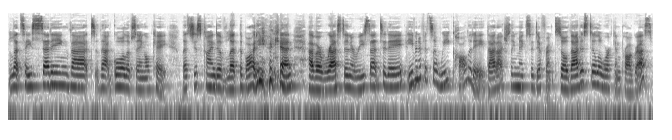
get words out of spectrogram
let's say setting that that goal of saying okay let's just kind of let the body again have a rest and a reset today. Even if it's a week holiday that actually makes a difference. So that is still a work in progress.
